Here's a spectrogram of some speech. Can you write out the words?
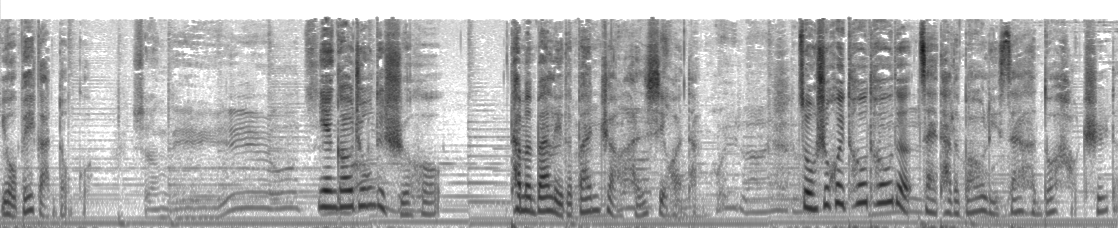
有被感动过。念高中的时候，他们班里的班长很喜欢他，总是会偷偷的在他的包里塞很多好吃的。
